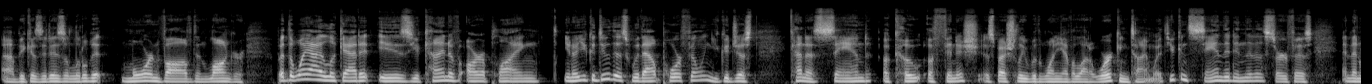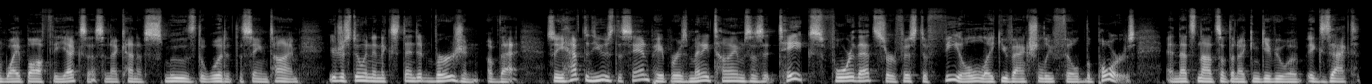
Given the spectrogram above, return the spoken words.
uh, because it is a little bit more involved and longer. But the way I look at it is you kind of are applying, you know, you could do this without pore filling. You could just kind of sand a coat of finish, especially with one you have a lot of working time with. You can sand it into the surface and then wipe off the excess, and that kind of smooths the wood at the same time. You're just doing an extended version of that. So you have to use the sandpaper as many times as it takes for that surface to feel like you've actually filled the pores. And that's not something I can give you an exact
